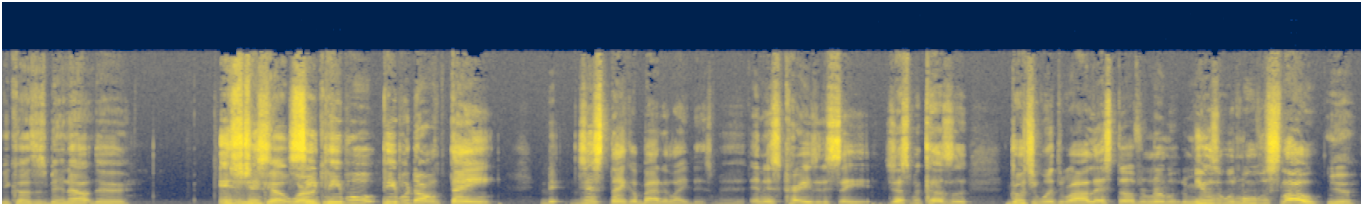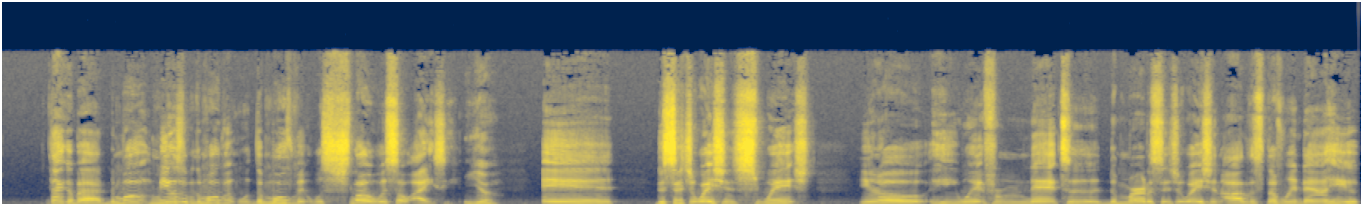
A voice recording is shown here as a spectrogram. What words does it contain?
because it's been out there. It's just see people people don't think just think about it like this, man. And it's crazy to say it. Just because of Gucci went through all that stuff. Remember, the music was moving slow. Yeah. Think about it. The move, music, the movement, the movement was slow with so icy, Yeah. and the situation switched. You know, he went from that to the murder situation. All the stuff went downhill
